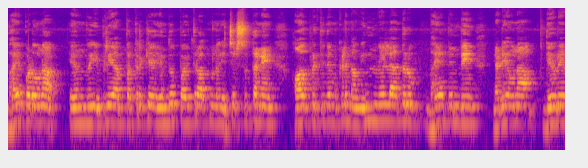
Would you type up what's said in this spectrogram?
ಭಯಪಡೋಣ ಎಂದು ಪ್ರಿಯ ಪತ್ರಿಕೆ ಎಂದು ಪವಿತ್ರಾತ್ಮನ ಎಚ್ಚರಿಸುತ್ತಾನೆ. ಹಾಲ್ ಪ್ರೀತಿ ಮಕ್ಕಳೇ, ನಾವು ಇನ್ಮೇಲೆ ಆದರೂ ಭಯದಿಂದ ನಡೆಯೋಣ. ದೇವರೇ,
